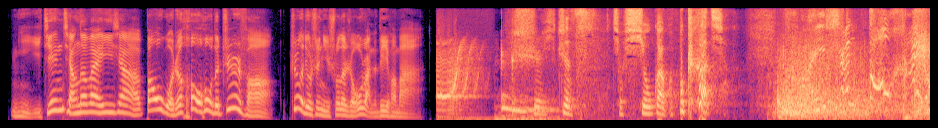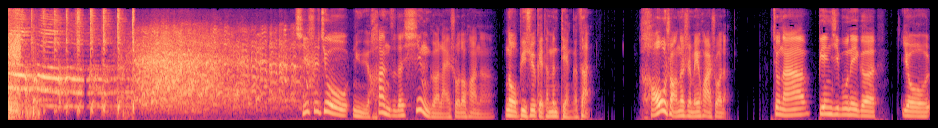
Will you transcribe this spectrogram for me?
你坚强的外衣下包裹着厚厚的脂肪，这就是你说的柔软的地方吧？”事已至此，就休怪我不客气了。排山倒海啊！其实就女汉子的性格来说的话呢，那我必须给他们点个赞，豪爽的是没话说的。就拿编辑部那个有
